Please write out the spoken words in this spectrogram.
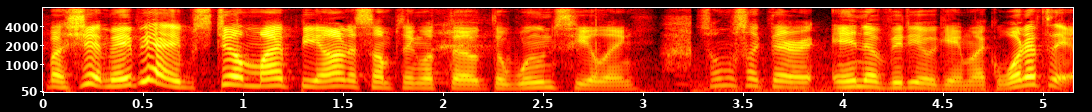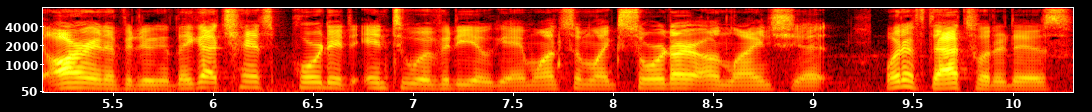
But shit, maybe I still might be onto something with the, the wounds healing. It's almost like they're in a video game. Like, what if they are in a video game? They got transported into a video game on some like Sword Art Online shit. What if that's what it is?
